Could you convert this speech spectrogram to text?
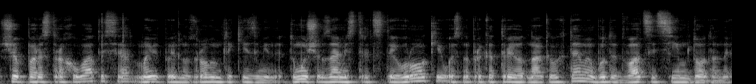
щоб перестрахуватися, ми відповідно зробимо такі зміни. Тому що замість 30 уроків, ось, наприклад, три однакових теми буде 27 доданих.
